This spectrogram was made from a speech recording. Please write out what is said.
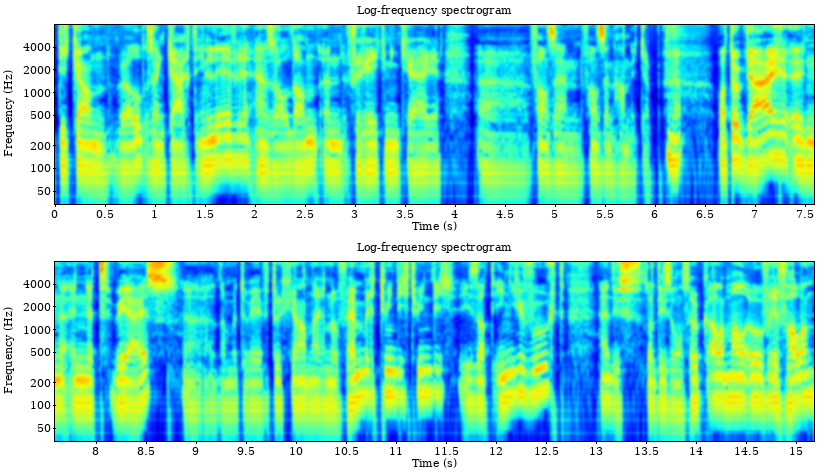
die kan wel zijn kaart inleveren en zal dan een verrekening krijgen eh, van, zijn, van zijn handicap. Ja. Want ook daar in, in het WAS, eh, dan moeten we even teruggaan naar november 2020, is dat ingevoerd. Dus dat is ons ook allemaal overvallen.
